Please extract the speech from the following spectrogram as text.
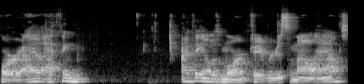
Or I, I think, I think I was more in favor of just a mile and a half.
